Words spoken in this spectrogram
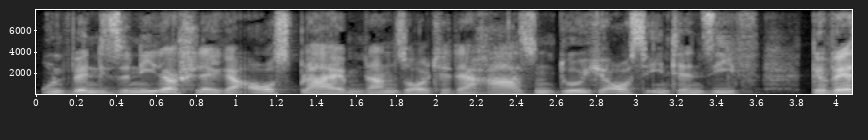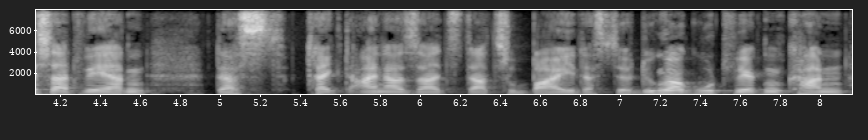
und wenn diese Niederschläge ausbleiben, dann sollte der Rasen durchaus intensiv gewässert werden. Das trägt einerseits dazu bei, dass der Dünger gut wirken kann,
